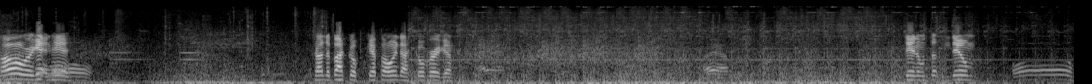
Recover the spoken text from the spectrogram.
Oh, we're getting hit. Oh, Trying to back up. Get behind that cover again. I am. Down him, down him. oh.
